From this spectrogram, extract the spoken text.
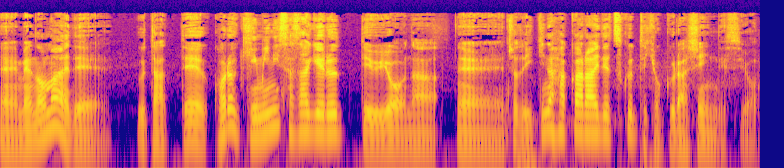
えー、目の前で歌って、これを君に捧げるっていうような、えー、ちょっと粋な計らいで作った曲らしいんですよ。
